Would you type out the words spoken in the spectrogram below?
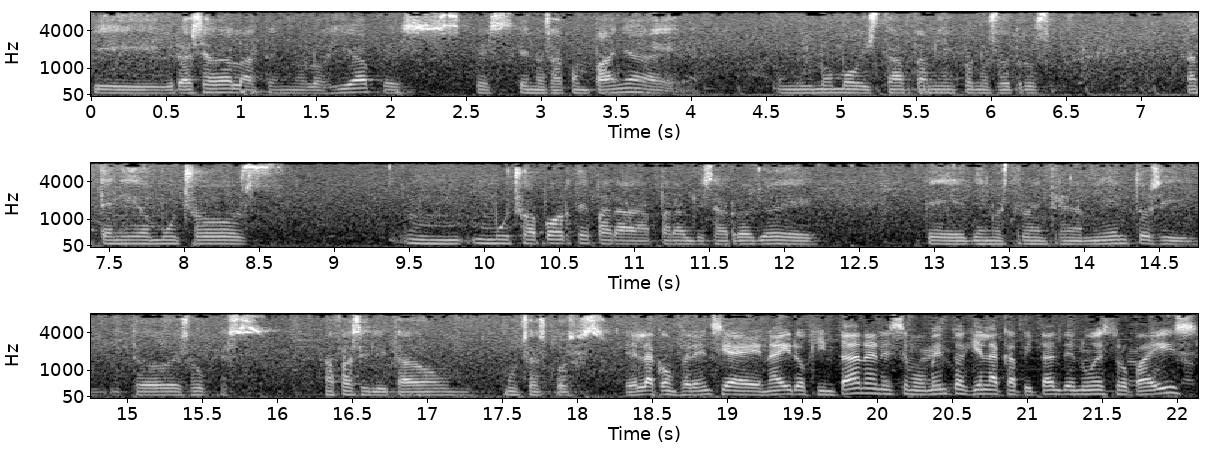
y gracias a la tecnología pues, pues que nos acompaña, eh, el mismo Movistar también con nosotros ha tenido muchos mm, mucho aporte para, para el desarrollo de, de- de nuestros entrenamientos y, y todo eso pues ha facilitado muchas cosas. Es la conferencia de Nairo Quintana en este momento aquí en la capital de nuestro país.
